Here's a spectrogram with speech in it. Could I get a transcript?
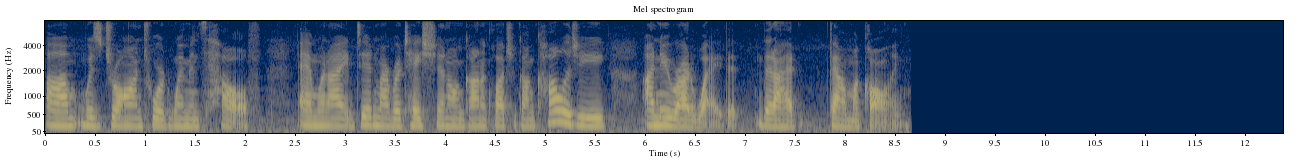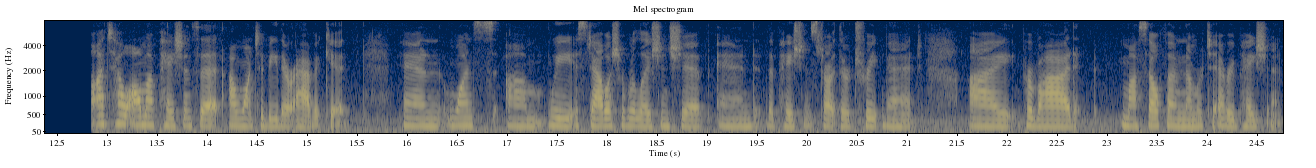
um, was drawn toward women's health. And when I did my rotation on gynecologic oncology, I knew right away that, that I had found my calling. I tell all my patients that I want to be their advocate. And once um, we establish a relationship and the patients start their treatment, I provide my cell phone number to every patient.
